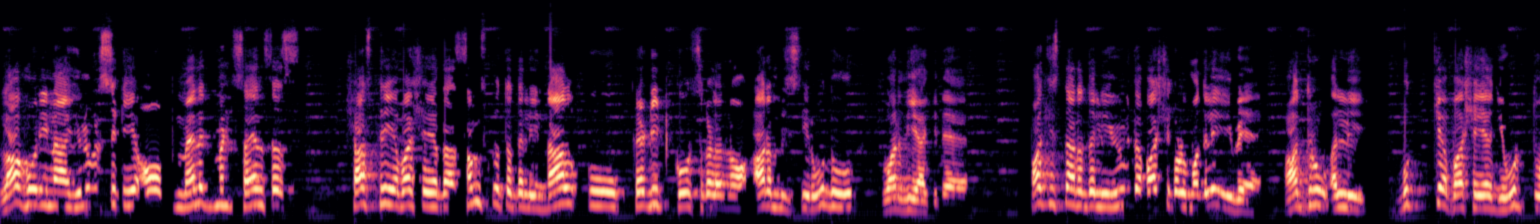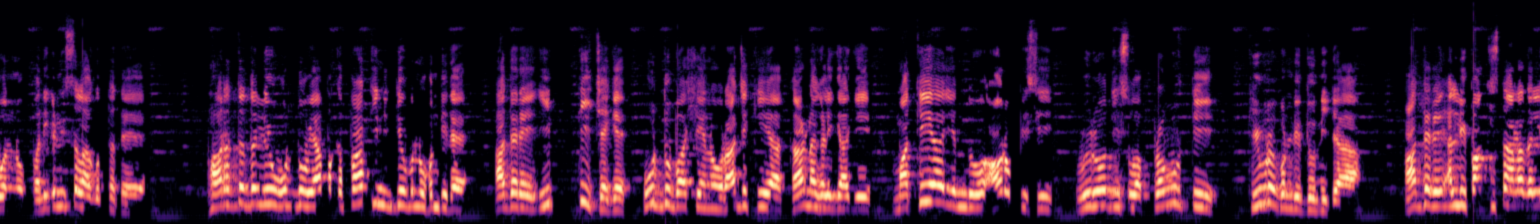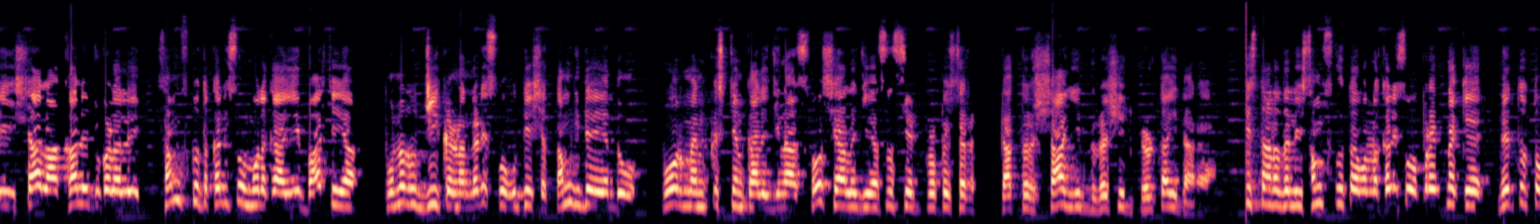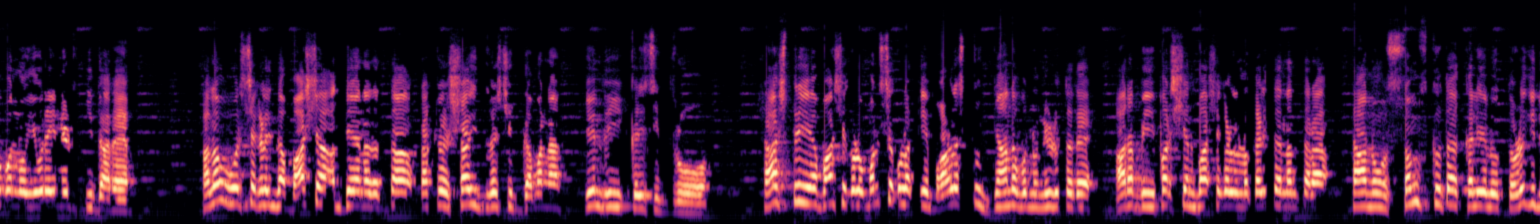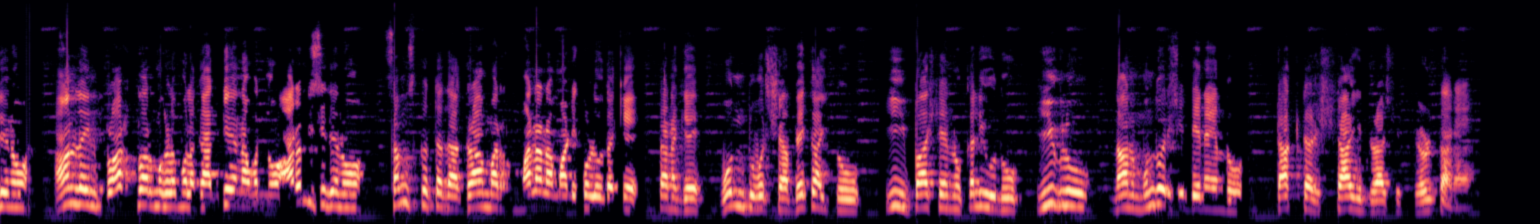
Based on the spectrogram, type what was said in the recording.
ಲಾಹೋರಿನ ಯೂನಿವರ್ಸಿಟಿ ಆಫ್ ಮ್ಯಾನೇಜ್ಮೆಂಟ್ ಸೈನ್ಸಸ್ ಶಾಸ್ತ್ರೀಯ ಭಾಷೆಯಾದ ಸಂಸ್ಕೃತದಲ್ಲಿ ನಾಲ್ಕು ಕ್ರೆಡಿಟ್ ಕೋರ್ಸ್ಗಳನ್ನು ಆರಂಭಿಸಿರುವುದು ವರದಿಯಾಗಿದೆ. ಪಾಕಿಸ್ತಾನದಲ್ಲಿ ವಿವಿಧ ಭಾಷೆಗಳು ಮೊದಲೇ ಇವೆ. ಆದರೂ ಅಲ್ಲಿ ಮುಖ್ಯ ಭಾಷೆಯಾಗಿ ಉರ್ದುವನ್ನು ಪರಿಗಣಿಸಲಾಗುತ್ತದೆ. ಭಾರತದಲ್ಲಿಯೂ ಉರ್ದು ವ್ಯಾಪಕ ಪ್ರಾತಿನಿಧ್ಯವನ್ನು ಹೊಂದಿದೆ. ಆದರೆ ಇತ್ತೀಚೆಗೆ ಉರ್ದು ಭಾಷೆಯನ್ನು ರಾಜಕೀಯ ಕಾರಣಗಳಿಗಾಗಿ ಮತೀಯ ಎಂದು ಆರೋಪಿಸಿ ವಿರೋಧಿಸುವ ಪ್ರವೃತ್ತಿ ತೀವ್ರಗೊಂಡಿದ್ದು ನಿಜ. ಆದರೆ ಅಲ್ಲಿ ಪಾಕಿಸ್ತಾನದಲ್ಲಿ ಶಾಲಾ ಕಾಲೇಜುಗಳಲ್ಲಿ ಸಂಸ್ಕೃತ ಕಲಿಸುವ ಮೂಲಕ ಈ ಭಾಷೆಯ ಪುನರುಜ್ಜೀಕರಣ ನಡೆಸುವ ಉದ್ದೇಶ ತಮಗಿದೆ ಎಂದು ಫೋರ್ಮೆನ್ ಕ್ರಿಶ್ಚಿಯನ್ ಕಾಲೇಜಿನ sociology associate professor doctor Shahid Rashid ಹೇಳ್ತಾ ಇದ್ದಾರೆ. ಪಾಕಿಸ್ತಾನದಲ್ಲಿ ಸಂಸ್ಕೃತವನ್ನು ಕಲಿಸುವ ಪ್ರಯತ್ನಕ್ಕೆ ನೇತೃತ್ವವನ್ನು ಇವರೇ ನೀಡುತ್ತಿದ್ದಾರೆ. ಹಲವು ವರ್ಷಗಳಿಂದ ಭಾಷಾ ಅಧ್ಯಯನದತ್ತ ಡಾಕ್ಟರ್ ಶಾಹಿದ್ ರಶೀದ್ ಗಮನ ಕೇಂದ್ರೀಕರಿಸಿದ್ರು. ಶಾಸ್ತ್ರೀಯ ಭಾಷೆಗಳು ಮನುಷ್ಯಕುಲಕ್ಕೆ ಬಹಳಷ್ಟು ಜ್ಞಾನವನ್ನು ನೀಡುತ್ತದೆ. ಅರಬಿ, ಪರ್ಷಿಯನ್ ಭಾಷೆಗಳನ್ನು ಕಲಿತ ನಂತರ ತಾನು ಸಂಸ್ಕೃತ ಕಲಿಯಲು ತೊಡಗಿದೆನೋ. ಆನ್ಲೈನ್ ಪ್ಲಾಟ್ಫಾರ್ಮ್ಗಳ ಮೂಲಕ ಅಧ್ಯಯನವನ್ನು ಆರಂಭಿಸಿದೆನೋ. ಸಂಸ್ಕೃತದ ಗ್ರಾಮರ್ ಮನನ ಮಾಡಿಕೊಳ್ಳುವುದಕ್ಕೆ ತನಗೆ ಒಂದು ವರ್ಷ ಬೇಕಾಯಿತು. ಈ ಭಾಷೆಯನ್ನು ಕಲಿಯುವುದು ಈಗಲೂ ನಾನು ಮುಂದುವರಿಸಿದ್ದೇನೆ ಎಂದು ಡಾಕ್ಟರ್ ಶಾಹಿದ್ ರಾಶಿದ್ ಹೇಳ್ತಾರೆ.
